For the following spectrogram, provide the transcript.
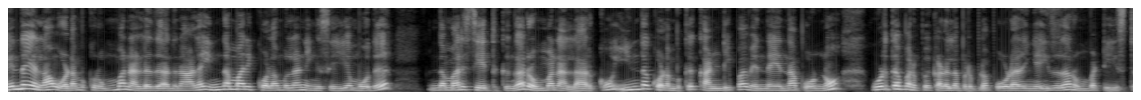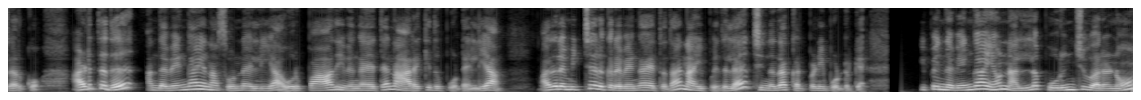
வெந்தயம்லாம் உடம்புக்கு ரொம்ப நல்லது. அதனால் இந்த மாதிரி குழம்புலாம் நீங்கள் செய்யும் போது இந்த மாதிரி சேர்த்துக்குங்க. ரொம்ப நல்லாயிருக்கும் இந்த குழம்புக்கு கண்டிப்பாக வெந்தயம் தான் போடணும். உளுத்தப்பருப்பு கடலைப்பருப்புலாம் போடாதீங்க. இதுதான் ரொம்ப டேஸ்ட்டாக இருக்கும். அடுத்தது அந்த வெங்காயம் நான் சொன்னேன் இல்லையா? ஒரு பாதி வெங்காயத்தை நான் அரைக்கிது போட்டேன் இல்லையா? அதில் மிச்சம் இருக்கிற வெங்காயத்தை தான் நான் இப்போ இதில் சின்னதாக கட் பண்ணி போட்டிருக்கேன். இப்போ இந்த வெங்காயம் நல்லா பொறிஞ்சு வரணும்.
